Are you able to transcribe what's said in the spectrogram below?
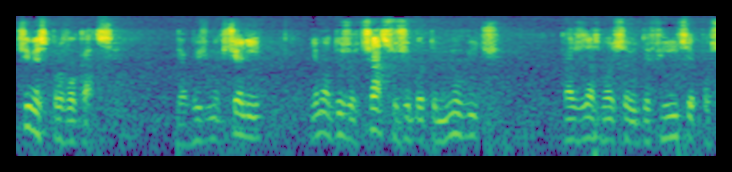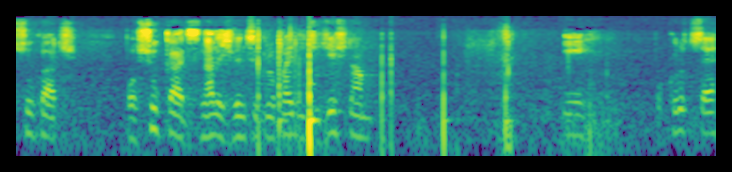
Czym jest prowokacja? Jakbyśmy chcieli, nie ma dużo czasu, żeby o tym mówić. Każdy z nas może sobie definicję posłuchać, poszukać, znaleźć w encyklopedii czy gdzieś tam. I pokrótce,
